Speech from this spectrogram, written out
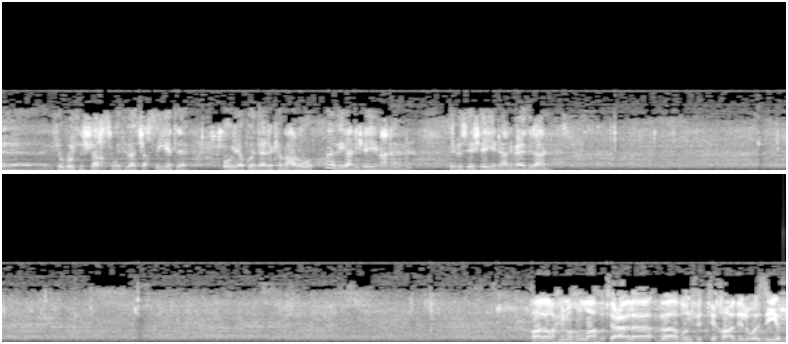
آه، ثبوت الشخص وإثبات شخصيته ويكون ذلك معروف. ما في يعني شيء معناه إنه يصير شيء يعني ما يدري عنه. قال رحمه الله تعالى باب في اتخاذ الوزير.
